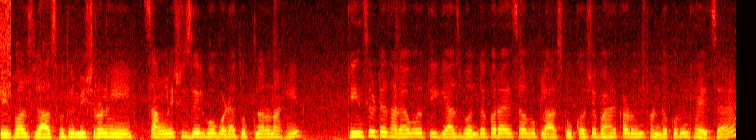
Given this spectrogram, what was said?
तेव्हाच ग्लासमधील मिश्रण हे चांगले शिजेल व वड्या तुटणार नाहीत. तीन सिट्या झाल्यावरती गॅस बंद करायचा व ग्लास कुकरच्या बाहेर काढून थंड करून घ्यायचा आहे.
